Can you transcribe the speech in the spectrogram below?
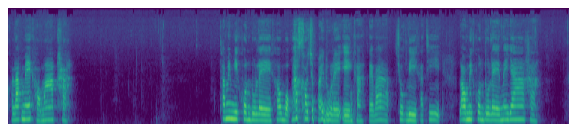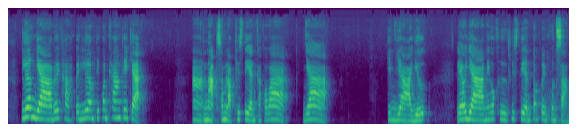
เขารักแม่เขามากค่ะ ถ้าไม่มีคนดูแลเขาบอกว่าเขาจะไปดูแลเองค่ะ แต่ว่าโชคดีค่ะที่เรามีคนดูแลแม่ย่าค่ะ เรื่องยาด้วยค่ะ เป็นเรื่องที่ค่อนข้างที่จะอ่าหนักสำหรับคริสเตียนค่ะ เพราะว่าย่า กินยาเยอะ แล้วยานี่ก็คือคริสเตียนต้องเป็นคนสั่ง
